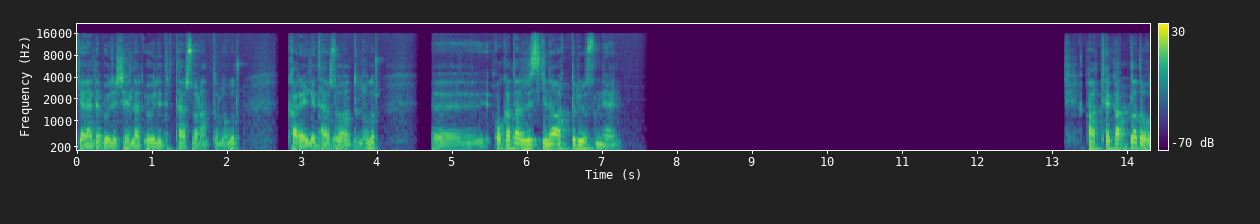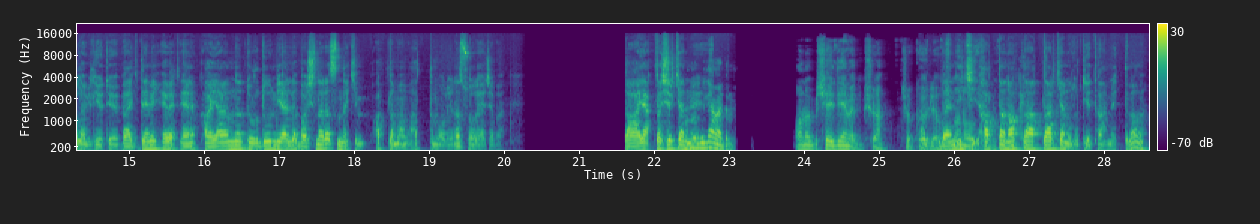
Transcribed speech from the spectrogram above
Genelde böyle şeyler öyledir. Ters orantılı olur. Kareyle hmm, ters Doğru. orantılı olur. Ee, o kadar riskini arttırıyorsun yani. Ha tek hmm. atla da olabiliyor diyor. Belki demek evet yani ayağını durduğun yerle başın arasındaki atlamam attım oluyor. Nasıl oluyor acaba? Daha yaklaşırken Onu mi? bilemedim. Onu bir şey diyemedim şu an. Çok öyle Ben uzman iki, olduğum haptan atlarken olur diye tahmin ettim ama.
